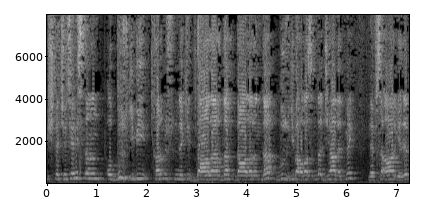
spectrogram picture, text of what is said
işte Çeçenistan'ın o buz gibi karın üstündeki dağlarda, dağlarında buz gibi havasında cihad etmek nefse ağır gelir.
